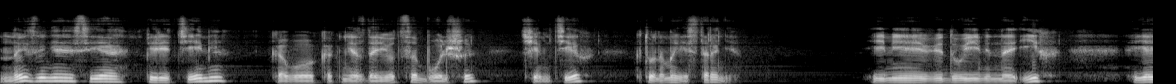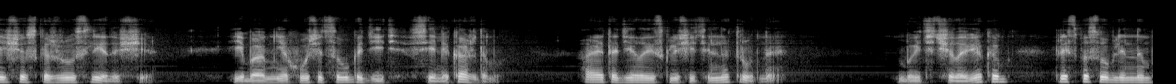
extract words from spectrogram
Но извиняюсь я перед теми, кого, как мне сдается, больше, чем тех, кто на моей стороне. Имея в виду именно их, я еще скажу следующее, ибо мне хочется угодить всем и каждому, а это дело исключительно трудное. Быть человеком, приспособленным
